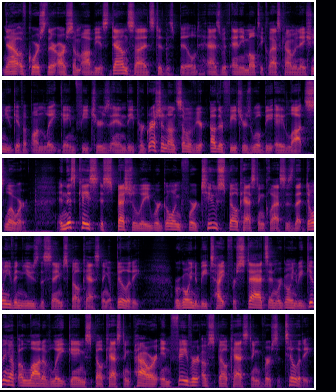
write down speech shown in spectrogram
Now, of course, there are some obvious downsides to this build. As with any multi-class combination, you give up on late game features, and the progression on some of your other features will be a lot slower. In this case especially, we're going for two spellcasting classes that don't even use the same spellcasting ability we're going to be tight for stats, and we're going to be giving up a lot of late game spellcasting power in favor of spellcasting versatility.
